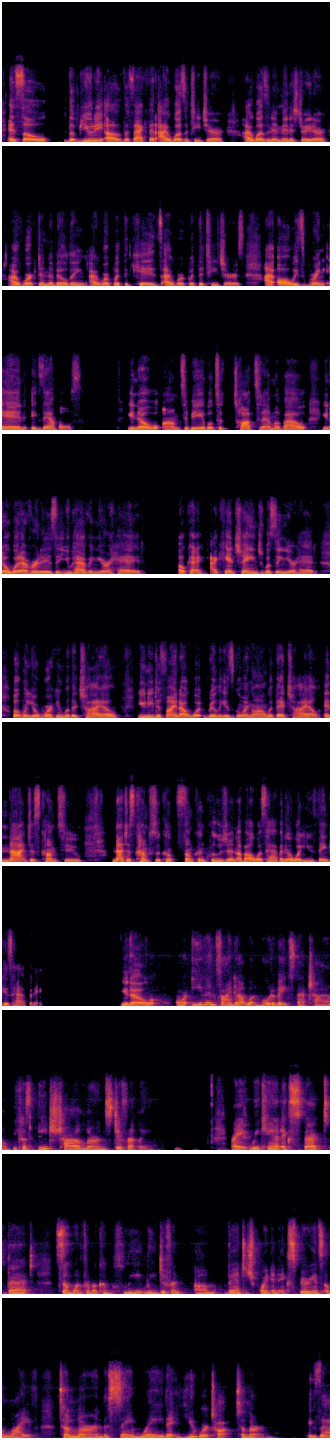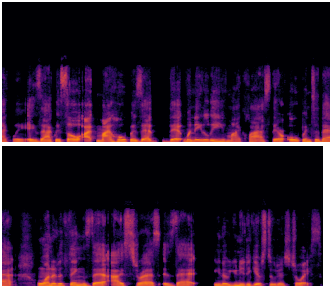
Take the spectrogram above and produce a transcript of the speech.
And so the beauty of the fact that I was a teacher, I was an administrator, I worked in the building, I work with the kids, I work with the teachers. I always bring in examples you know, um, to be able to talk to them about, you know, whatever it is that you have in your head. Okay, I can't change what's in your head. But when you're working with a child, you need to find out what really is going on with that child and not just come to not just come to co- some conclusion about what's happening or what you think is happening. You know, or, or even find out what motivates that child because each child learns differently. Mm-hmm. Right? We can't expect that someone from a completely different um, vantage point and experience of life to learn the same way that you were taught to learn. Exactly exactly. So I, my hope is that that when they leave my class they're open to that. One of the things that i stress is that you know you need to give students choice.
